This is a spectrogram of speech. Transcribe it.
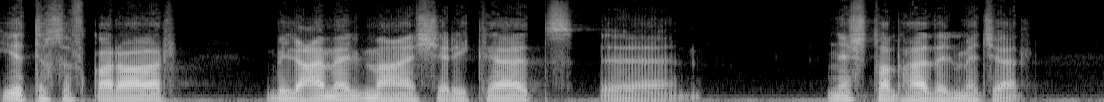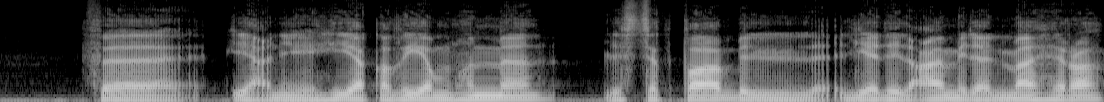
يتخذ قرار بالعمل مع شركات آه، نشطة بهذا المجال. فيعني هي قضية مهمة لاستقطاب اليد العاملة الماهرة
